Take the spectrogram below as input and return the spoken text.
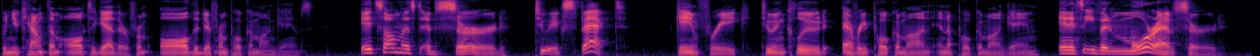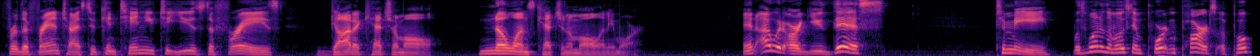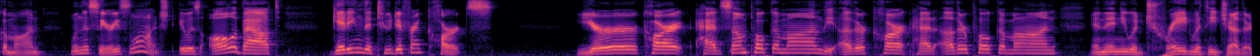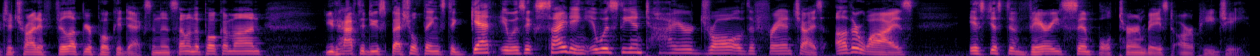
when you count them all together from all the different Pokemon games. It's almost absurd to expect Game Freak to include every Pokemon in a Pokemon game. And it's even more absurd for the franchise to continue to use the phrase, gotta catch 'em all. No one's catching them all anymore. And I would argue this, to me, was one of the most important parts of Pokemon when the series launched. It was all about getting the two different carts. Your cart had some Pokemon, the other cart had other Pokemon, and then you would trade with each other to try to fill up your Pokedex. And then some of the Pokemon you'd have to do special things to get. It was exciting. It was the entire draw of the franchise. Otherwise, it's just a very simple turn based RPG.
